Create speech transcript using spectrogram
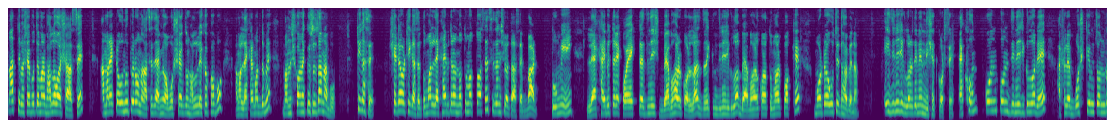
মাতৃভাষার প্রতি আমার ভালোবাসা আছে। আমার একটা অনুপ্রেরণা আছে যে আমি অবশ্যই একজন ভালো লেখক হব। আমার লেখার মাধ্যমে মানুষকে অনেক কিছু জানাব। ঠিক আছে? সেটাও ঠিক আছে। তোমার লেখার ভিতরে নতুনত্ব আছে, সৃজনশীলতা আছে। বাট তুমি লেখার ভিতরে কয়েকটা জিনিস ব্যবহার করলা, যে জিনিসগুলো ব্যবহার করা তোমার পক্ষে মোটেও উচিত হবে না। এই জিনিসগুলো তিনি নিষেধ করছে। এখন কোন কোন জিনিসগুলোরে আসলে বঙ্কিমচন্দ্র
